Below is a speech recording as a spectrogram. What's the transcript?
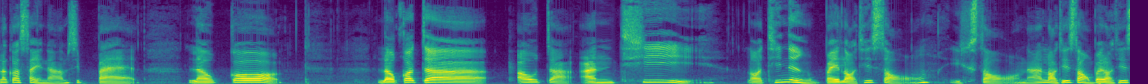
แล้วก็ใส่น้ำ18แปดแล้วก็เราก็จะเอาจากอันที่หลอดที่ 1 ไปหลอดที่ 2 อีก2นะหลอดที่ 2 ไปหลอดที่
